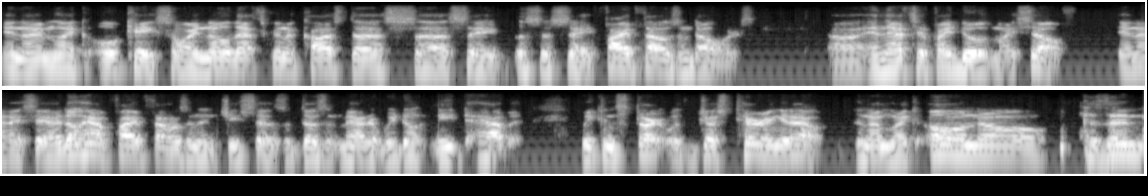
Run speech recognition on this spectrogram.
and I'm like, okay, so I know that's going to cost us, uh, say, let's just say five thousand dollars, uh, and that's if I do it myself. And I say I don't have five thousand, and she says it doesn't matter. We don't need to have it. We can start with just tearing it out. And I'm like, oh no, because then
